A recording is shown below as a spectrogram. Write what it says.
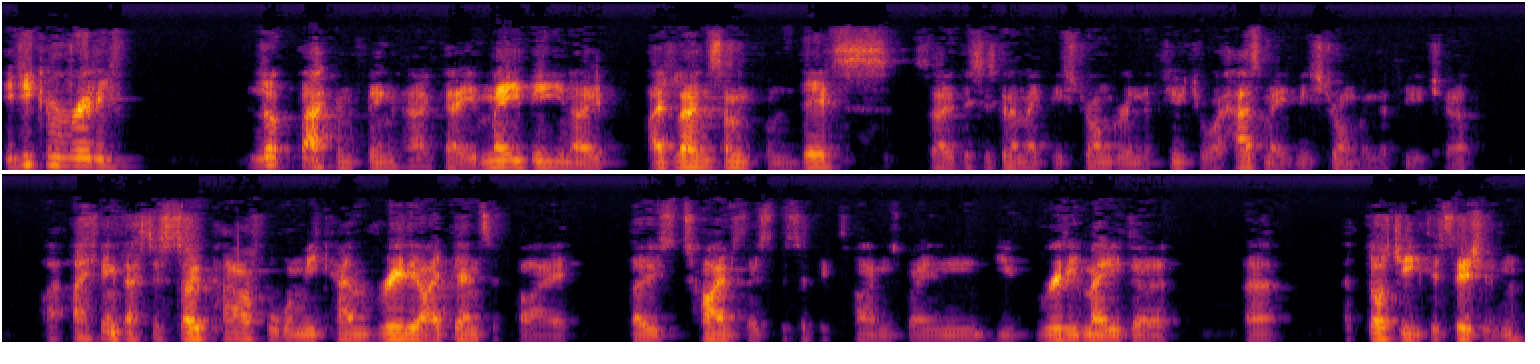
if you can really look back and think, okay, maybe you know I've learned something from this, so this is going to make me stronger in the future, or has made me stronger in the future. I, I think that's just so powerful when we can really identify those times, those specific times when you've really made a, a, a dodgy decision,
